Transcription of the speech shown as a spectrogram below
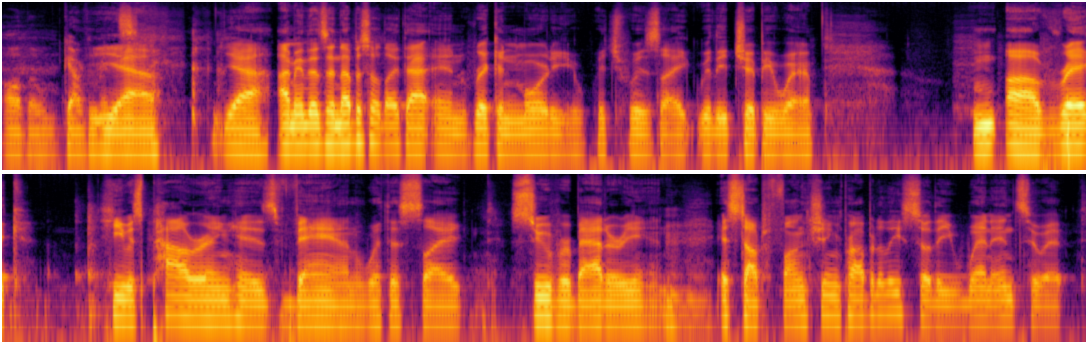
all the governments. Yeah. Yeah. I mean, there's an episode like that in Rick and Morty, which was like really trippy where uh, Rick, he was powering his van with this like super battery and it stopped functioning properly. So they went into it.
